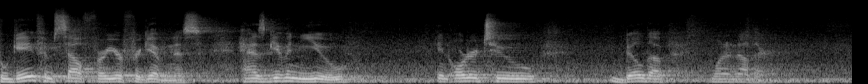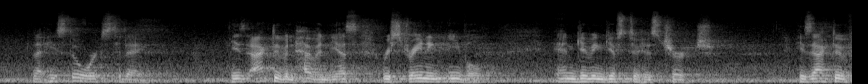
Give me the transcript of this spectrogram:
who gave himself for your forgiveness has given you in order to build up one another, that He still works today. He's active in heaven, yes, restraining evil and giving gifts to His church. He's active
